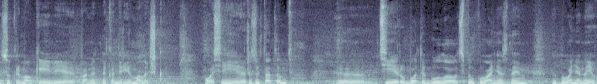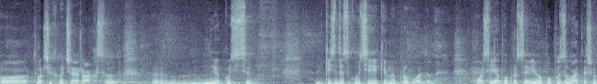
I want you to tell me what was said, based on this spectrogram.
Зокрема, в Києві пам'ятник Андрія Малишка. Ось і результатом е, цієї роботи було спілкування з ним, бування на його творчих вечорах, е, ну, якось, е, якісь дискусії, які ми проводили. Ось і я попросив його попозувати, щоб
